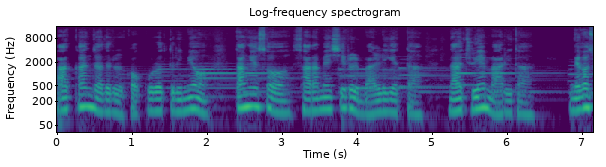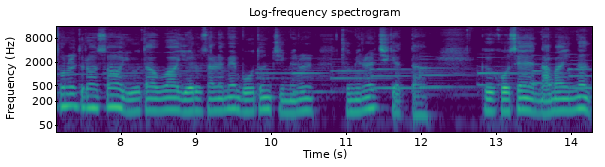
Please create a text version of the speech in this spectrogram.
악한 자들을 거꾸로 뜨리며 땅에서 사람의 씨를 말리겠다. 나 주의 말이다. 내가 손을 들어서 유다와 예루살렘의 모든 지민을 주민을 치겠다. 그곳에 남아 있는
